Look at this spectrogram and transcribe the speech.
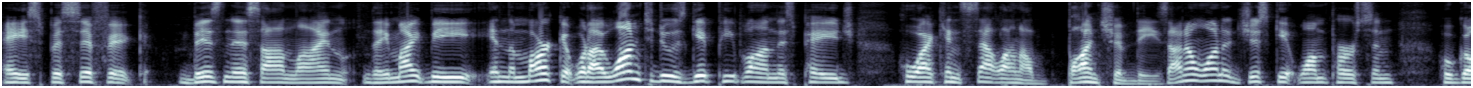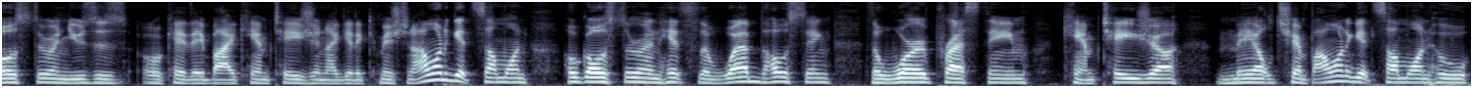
a specific business online. They might be in the market. What I want to do is get people on this page who I can sell on a bunch of these. I don't want to just get one person who goes through and uses, okay, they buy Camtasia and I get a commission. I want to get someone who goes through and hits the web hosting, the WordPress theme, Camtasia, MailChimp. I want to get someone who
